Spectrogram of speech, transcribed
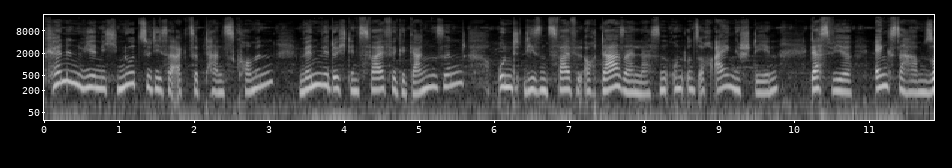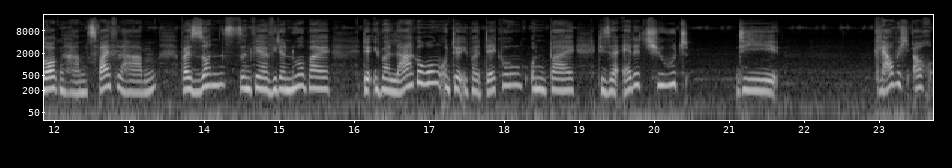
können wir nicht nur zu dieser Akzeptanz kommen, wenn wir durch den Zweifel gegangen sind und diesen Zweifel auch da sein lassen und uns auch eingestehen, dass wir Ängste haben, Sorgen haben, Zweifel haben, weil sonst sind wir ja wieder nur bei der Überlagerung und der Überdeckung und bei dieser Attitude, die, glaube ich, auch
